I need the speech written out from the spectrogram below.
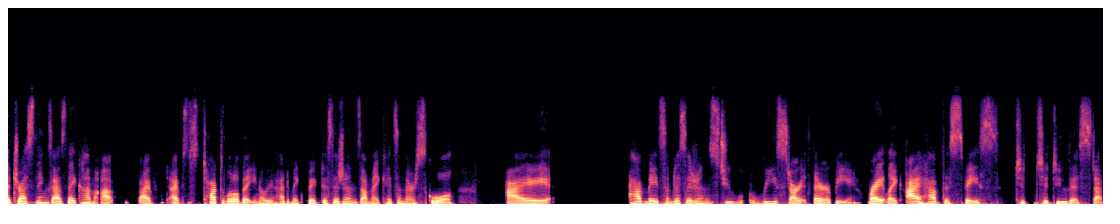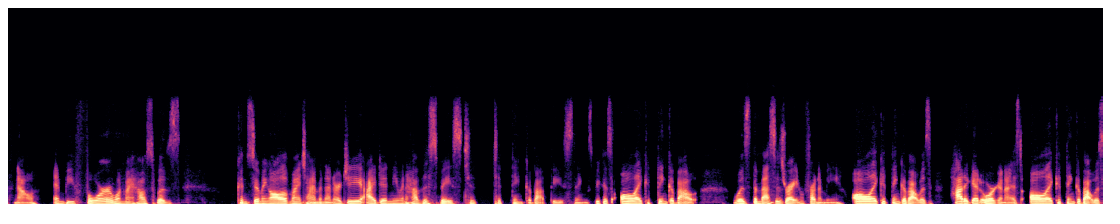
address things as they come up. I've I've talked a little bit, you know, we've had to make big decisions on my kids and their school. I have made some decisions to restart therapy, right? Like I have the space to to do this stuff now. And before when my house was consuming all of my time and energy, I didn't even have the space to to think about these things because all I could think about was the messes right in front of me. All I could think about was how to get organized. All I could think about was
